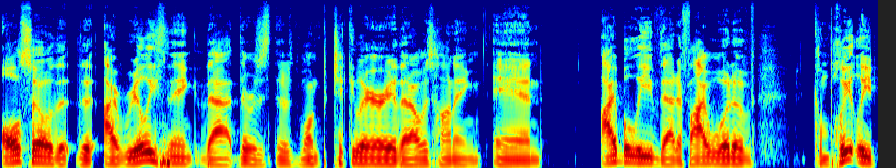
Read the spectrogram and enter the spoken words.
also, the, the I really think that there was there's one particular area that I was hunting, and I believe that if I would have completely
